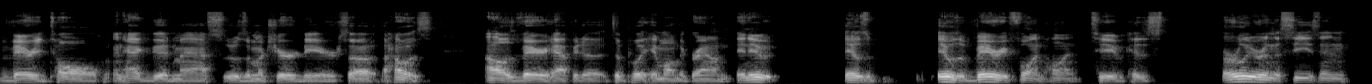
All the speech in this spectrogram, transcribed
very tall and had good mass. It was a mature deer, so I was I was very happy to to put him on the ground, and it it was it was a very fun hunt too because earlier in the season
